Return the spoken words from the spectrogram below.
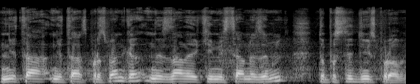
Ні та, ні та спортсменка не знала, які місця вони займуть до останньої спроби.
